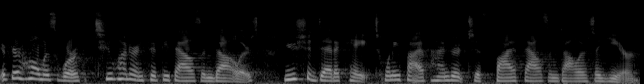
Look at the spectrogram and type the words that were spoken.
if your home is worth $250,000, you should dedicate 2,500 to $5,000 a year.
